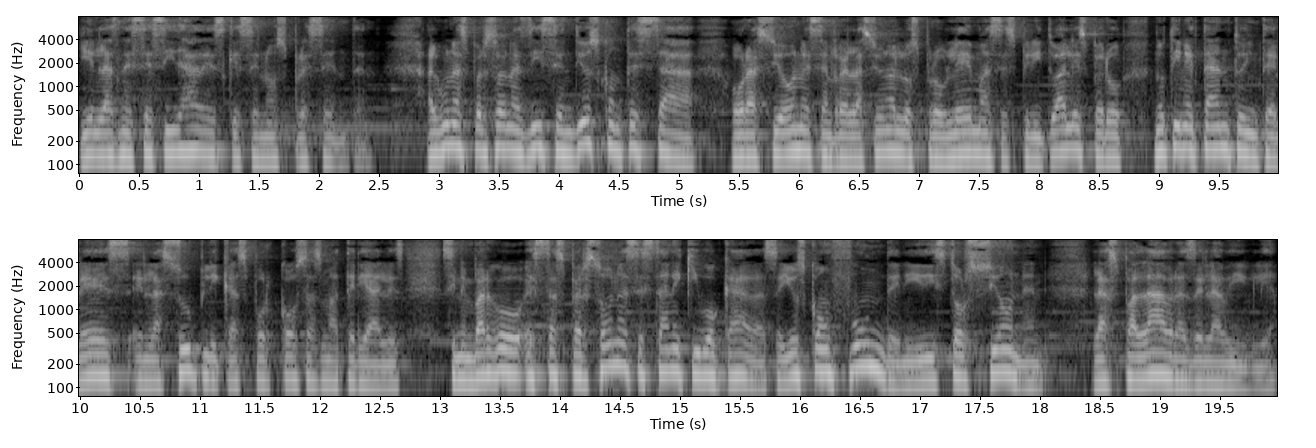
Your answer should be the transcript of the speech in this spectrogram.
y en las necesidades que se nos presentan. Algunas personas dicen Dios contesta oraciones en relación a los problemas espirituales, pero no tiene tanto interés en las súplicas por cosas materiales. Sin embargo, estas personas están equivocadas. Ellos confunden y distorsionan las palabras de la Biblia.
